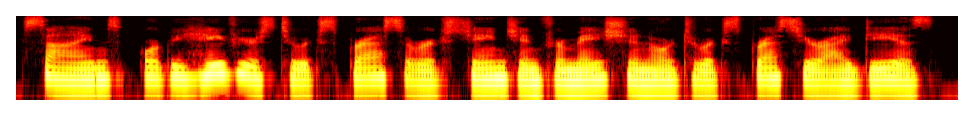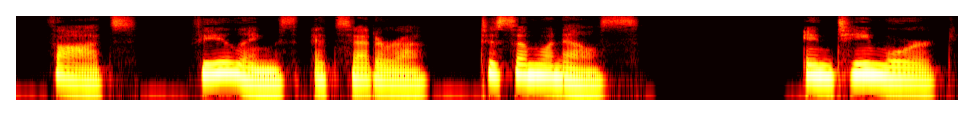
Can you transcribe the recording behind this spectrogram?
signs, or behaviors to express or exchange information or to express your ideas, thoughts, feelings, etc., to someone else. In teamwork,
